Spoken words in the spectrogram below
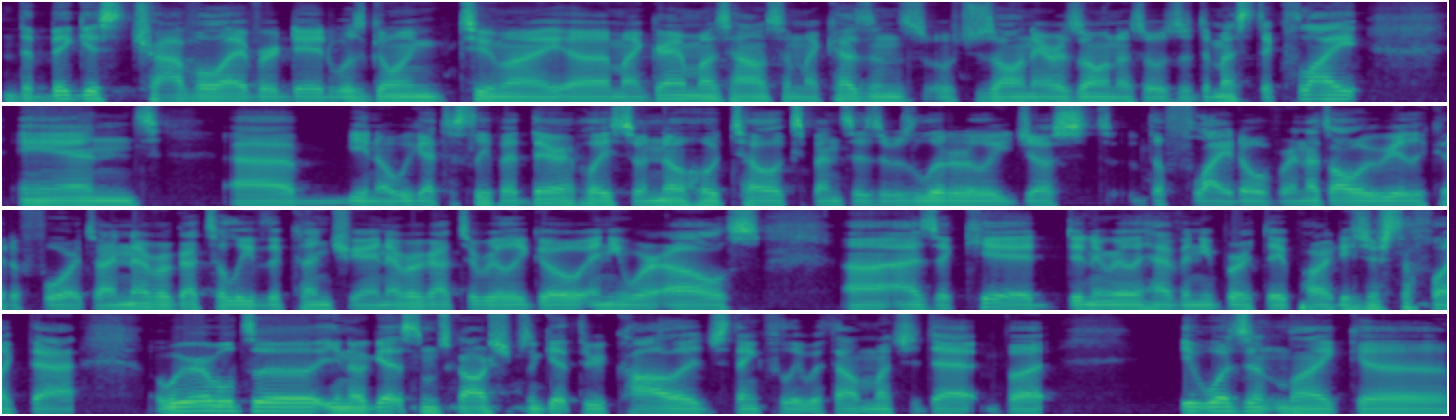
the biggest travel I ever did was going to my uh, my grandma's house and my cousins, which was all in Arizona. So it was a domestic flight, and uh, you know, we got to sleep at their place, so no hotel expenses. It was literally just the flight over, and that's all we really could afford. So I never got to leave the country. I never got to really go anywhere else uh, as a kid. Didn't really have any birthday parties or stuff like that. We were able to, you know, get some scholarships and get through college, thankfully, without much debt. But it wasn't like. Uh,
